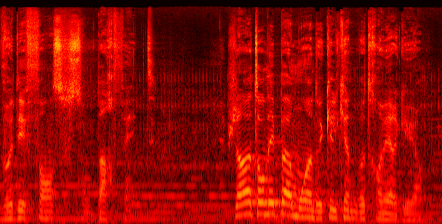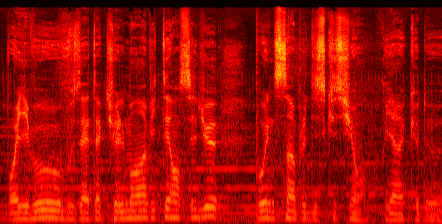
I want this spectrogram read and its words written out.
vos défenses sont parfaites. Je n'en attendais pas moins de quelqu'un de votre envergure. Voyez-vous, vous êtes actuellement invité en ces lieux pour une simple discussion, rien que de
